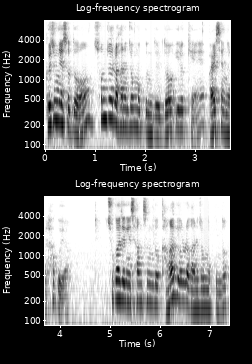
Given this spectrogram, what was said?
그 중에서도 손절을 하는 종목군들도 이렇게 발생을 하고요. 추가적인 상승도 강하게 올라가는 종목군도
